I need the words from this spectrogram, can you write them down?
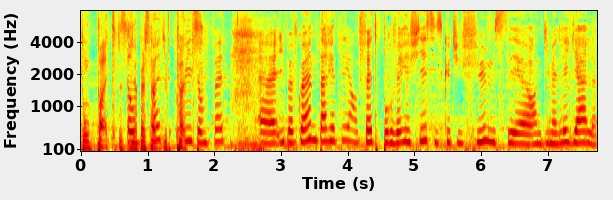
Ton pote, parce qu'ils appellent ça du pote. oui, ton pote, euh, ils peuvent quand même t'arrêter en fait pour vérifier si ce que tu fumes c'est euh, entre guillemets légal.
